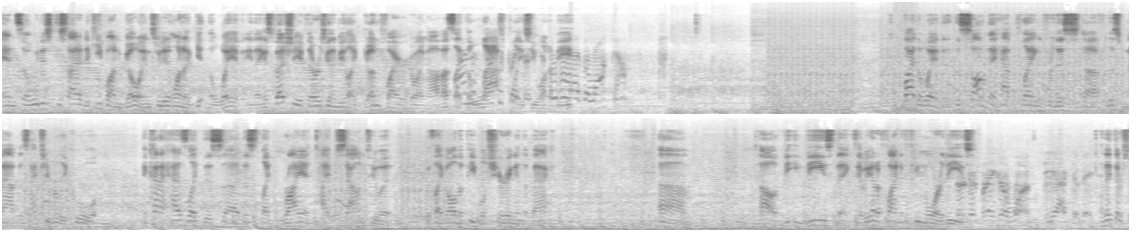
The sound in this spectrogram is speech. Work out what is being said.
And so we just decided to keep on going, so we didn't want to get in the way of anything, especially if there was going to be like gunfire going off. That's like the last place you want to be. override the lockdown. By the way, the, the song they have playing for this uh, for this map is actually really cool. It kind of has like this uh, this like riot type sound to it, with like all the people cheering in the back. Um, oh, the, these things. Yeah, we got to find a few more of these. Breaker one deactivated. I think there's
